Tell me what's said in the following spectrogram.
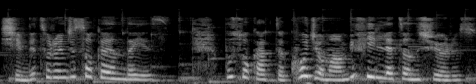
Şimdi turuncu sokağındayız. Bu sokakta kocaman bir fille tanışıyoruz.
